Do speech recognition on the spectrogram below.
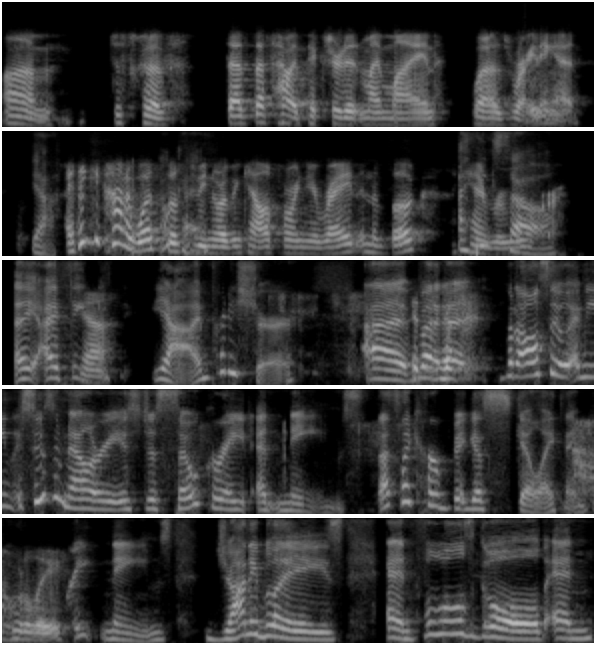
Um, just kind of that's that's how I pictured it in my mind when I was writing it. Yeah. I think it kind of was supposed to be Northern California, right, in the book? I can't think so. I, I think yeah. Yeah. I'm pretty sure. Uh, but uh, but also, I mean, Susan Mallery is just so great at names. That's like her biggest skill, I think. Totally. Great names, Johnny Blaze and Fool's Gold, and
